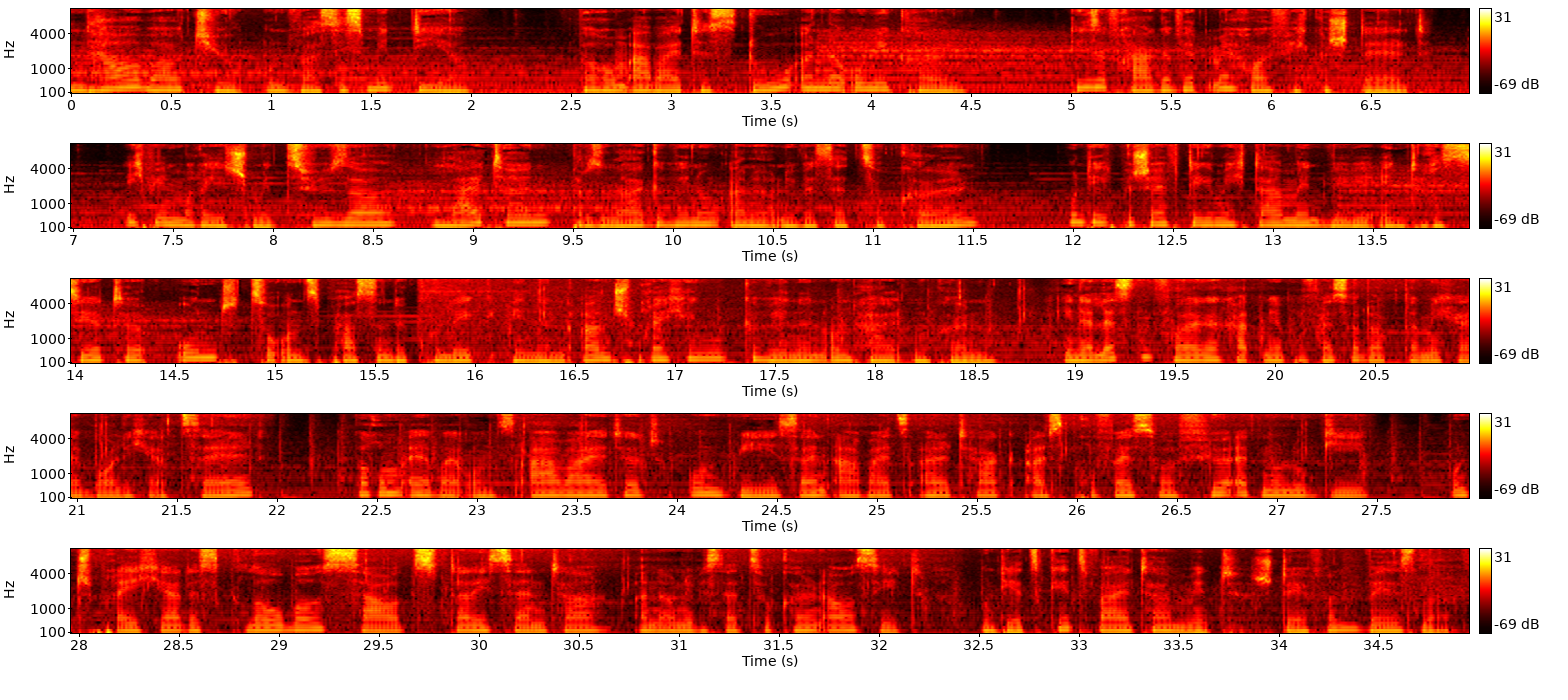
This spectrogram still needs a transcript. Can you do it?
And how about you? Und was ist mit dir? Warum arbeitest du an der Uni Köln? Diese Frage wird mir häufig gestellt. Ich bin Marie Schmidt-Züser, Leiterin Personalgewinnung an der Universität zu Köln und ich beschäftige mich damit, wie wir interessierte und zu uns passende KollegInnen ansprechen, gewinnen und halten können. In der letzten Folge hat mir Professor Dr. Michael Bollig erzählt, warum er bei uns arbeitet und wie sein Arbeitsalltag als Professor für Ethnologie und Sprecher des Global South Study Center an der Universität zu Köln aussieht. Und jetzt geht's weiter mit Stefan Wesner.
